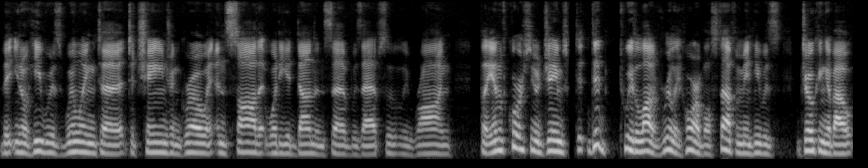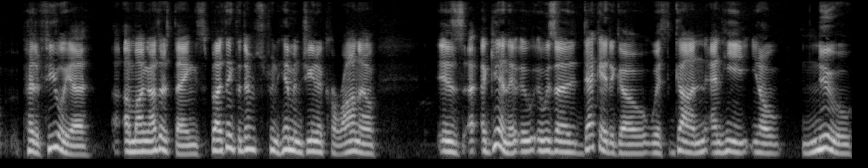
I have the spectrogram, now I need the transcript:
that you know he was willing to to change and grow and, and, saw that what he had done and said was absolutely wrong. But and of course, you know James d- did tweet a lot of really horrible stuff. I mean, he was joking about pedophilia among other things. But I think the difference between him and Gina Carano is again, it, it was a decade ago with Gunn, and he you know knew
